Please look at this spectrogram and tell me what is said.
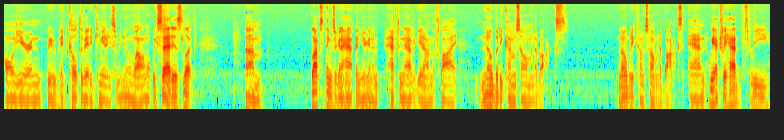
all year, and we had cultivated community, so we knew them well. And what we said is, look, um, lots of things are going to happen. You're going to have to navigate on the fly. Nobody comes home in a box. Nobody comes home in a box. And we actually had three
